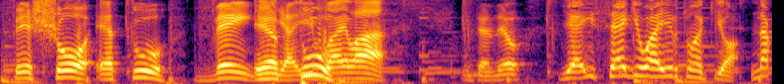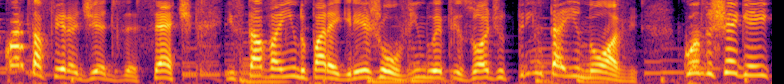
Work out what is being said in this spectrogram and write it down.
Fechou, é tu. Vem. É e aí tu. vai lá. Entendeu? E aí segue o Ayrton aqui, ó. Na quarta-feira, dia 17, estava indo para a igreja ouvindo o episódio 39. Quando cheguei,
